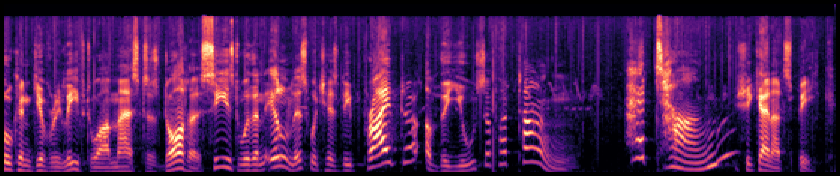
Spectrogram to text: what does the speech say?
who can give relief to our master's daughter, seized with an illness which has deprived her of the use of her tongue. Her tongue? She cannot speak.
